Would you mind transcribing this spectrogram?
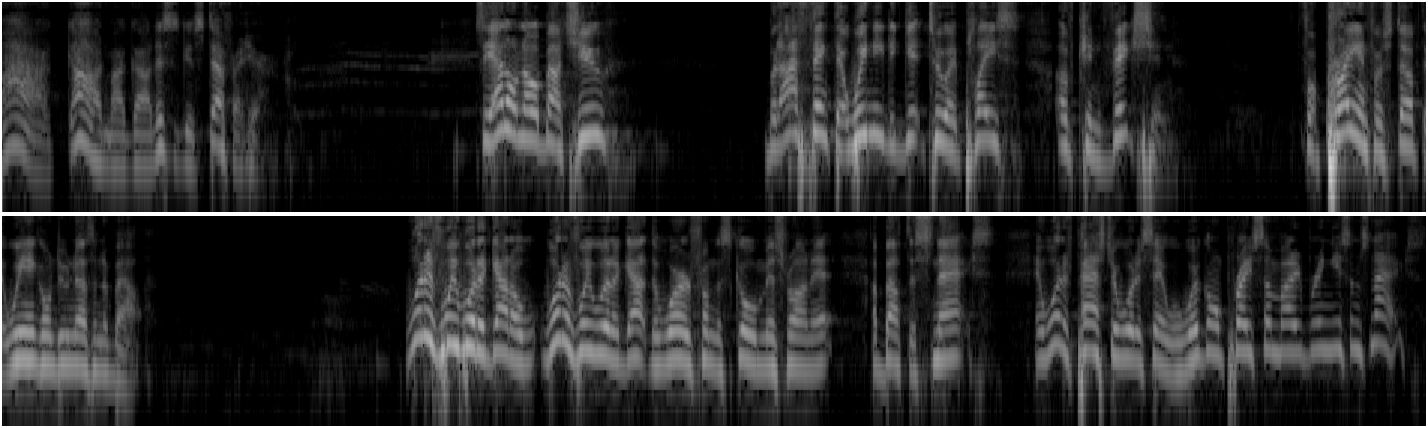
My God, my God, this is good stuff right here. See, I don't know about you, but I think that we need to get to a place of conviction for praying for stuff that we ain't gonna do nothing about. What if we would have got a what if we would have got the word from the school, Miss Ronette, about the snacks? And what if Pastor would have said, Well, we're gonna pray somebody bring you some snacks?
